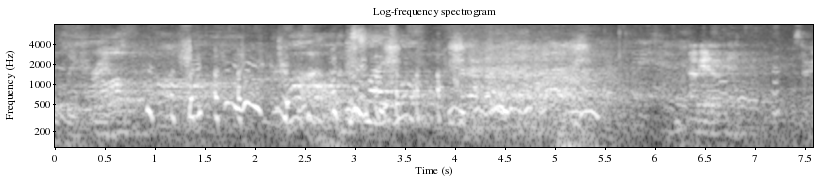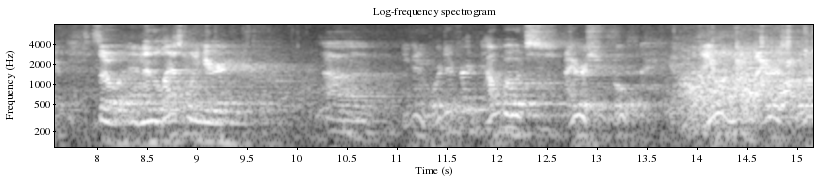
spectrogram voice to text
Holy crap. Come on, let me slide off. Okay, okay. Sorry. So, and then the last one here, uh, even more different. How about Irish folk? Does anyone know Irish folk?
